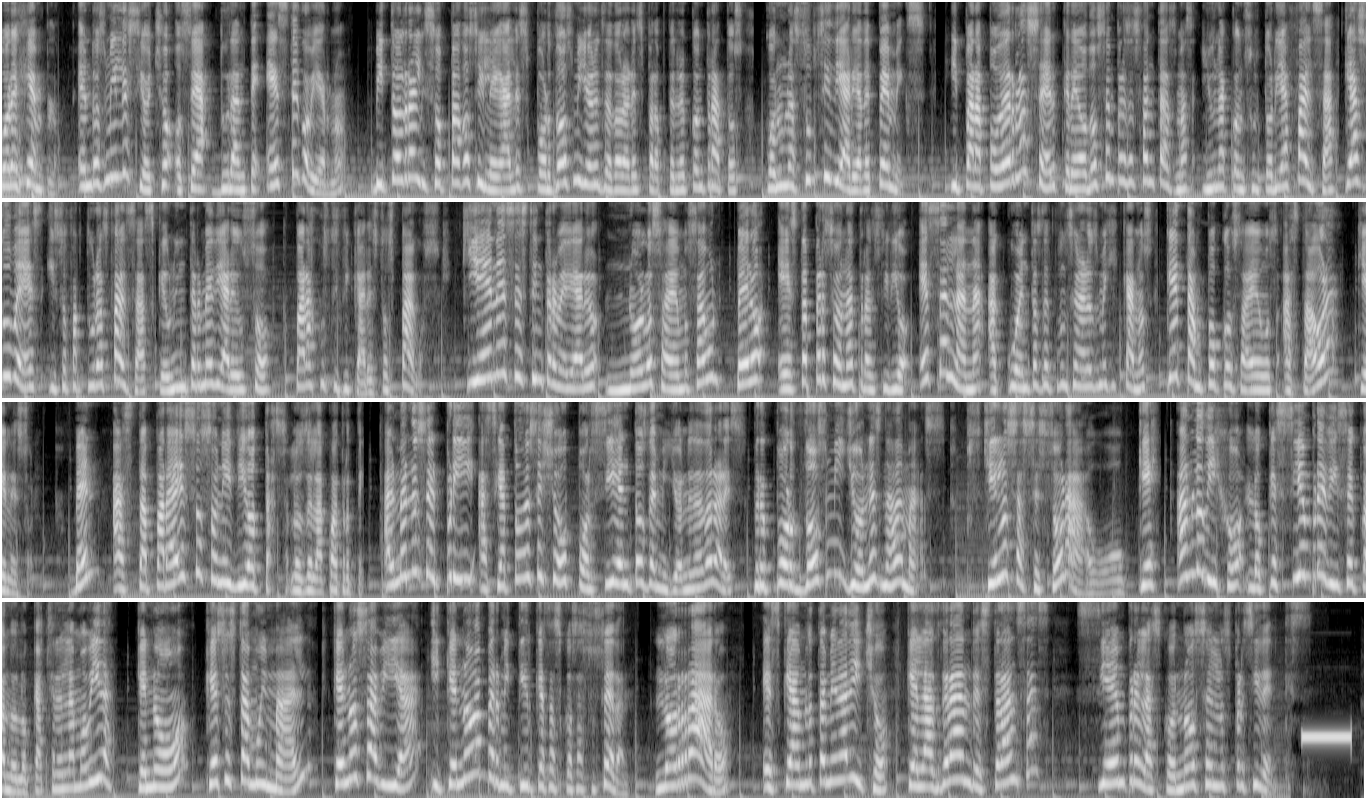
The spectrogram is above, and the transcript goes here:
Por ejemplo, en 2018, o sea, durante este gobierno, Vitol realizó pagos ilegales por 2 millones de dólares para obtener contratos con una subsidiaria de Pemex. Y para poderlo hacer, creó dos empresas fantasmas y una consultoría falsa que a su vez hizo facturas falsas que un intermediario usó para justificar estos pagos. ¿Quién es este intermediario? No lo sabemos aún, pero esta persona transfirió esa lana a cuentas de funcionarios mexicanos que tampoco sabemos hasta ahora quiénes son. ¿Ven? Hasta para eso son idiotas los de la 4T. Al menos el PRI hacía todo ese show por cientos de millones de dólares. Pero por 2 millones nada más. Pues ¿quién los asesora o qué? AMLO dijo lo que siempre dice cuando lo cachan en la movida. Que no, que eso está muy mal, que no sabía y que no va a permitir que esas cosas sucedan. Lo raro es que AMLO también ha dicho que las grandes tranzas siempre las conocen los presidentes.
